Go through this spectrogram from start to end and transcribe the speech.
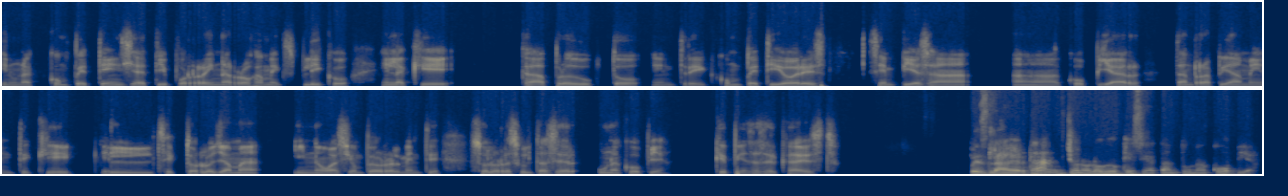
en una competencia de tipo reina roja, me explico, en la que cada producto entre competidores se empieza a copiar tan rápidamente que el sector lo llama innovación, pero realmente solo resulta ser una copia. ¿Qué piensa acerca de esto? Pues la verdad, yo no lo veo que sea tanto una copia,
